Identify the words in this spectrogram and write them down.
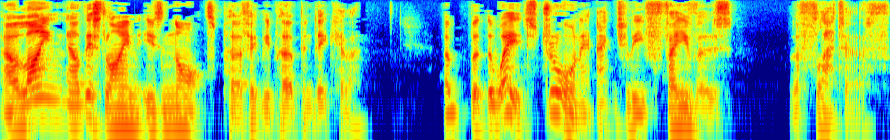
Our line, now this line is not perfectly perpendicular, uh, but the way it's drawn, it actually favours the flat Earth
